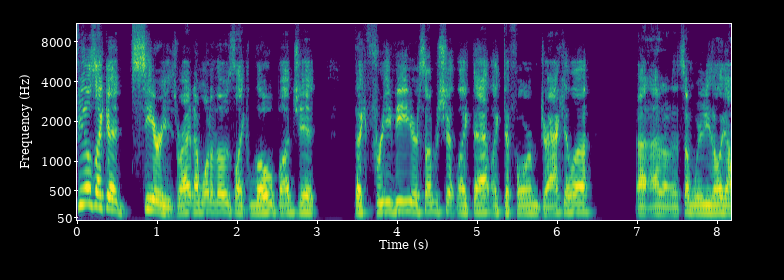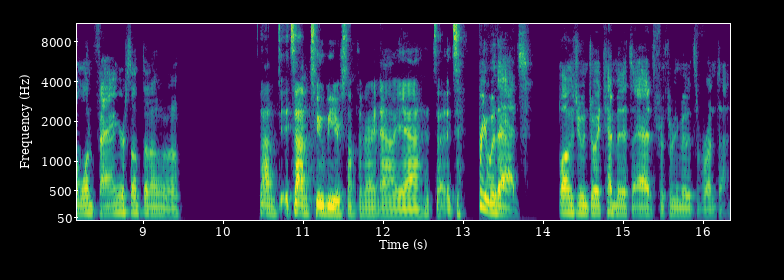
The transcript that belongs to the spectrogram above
Feels like a series, right? I'm one of those like low budget, like freebie or some shit like that, like Deformed Dracula. Uh, I don't know, some weird. He's only got one fang or something. I don't know. It's on, it's on Tubi or something right now. Yeah, it's it's Free with ads, as long as you enjoy ten minutes of ads for three minutes of runtime.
